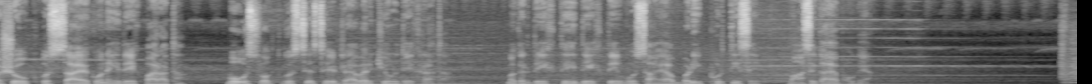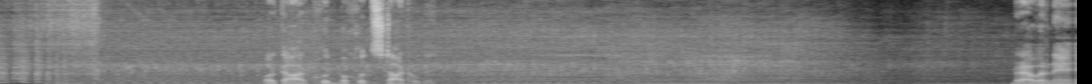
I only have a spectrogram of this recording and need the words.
अशोक उस साया को नहीं देख पा रहा था। वो उस वक्त गुस्से से ड्राइवर की ओर देख रहा था। मगर देखते ही देखते वो साया बड़ी फुर्ती से वहाँ से गायब हो गया। और कार खुद ब खुद स्टार्ट हो गई। ड्राइवर ने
